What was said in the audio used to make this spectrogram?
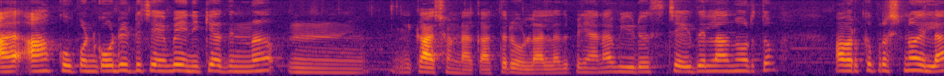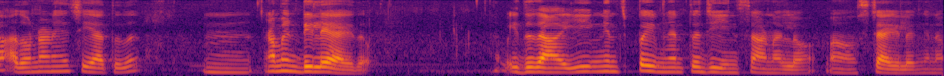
ആ- കൂപ്പൺ കോഡ് ഇട്ട് ചെയ്യുമ്പോൾ എനിക്ക് അതിൽ നിന്ന് ഉം, കാശുണ്ടാക്കാം അത്രേ ഉള്ളൂ. അല്ലാതെ ഇപ്പോൾ ഞാൻ ആ വീഡിയോസ് ചെയ്തില്ല എന്നോർത്തും അവർക്ക് പ്രശ്നമില്ല. അതുകൊണ്ടാണ് ഞാൻ ചെയ്യാത്തത്. ഐ മീൻ ഡിലേ ആയത്. ഇത് ഈ ഇങ്ങനത്തെ ഇപ്പോൾ ഇങ്ങനത്തെ ജീൻസ് ആണല്ലോ സ്റ്റൈൽ ഇങ്ങനെ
